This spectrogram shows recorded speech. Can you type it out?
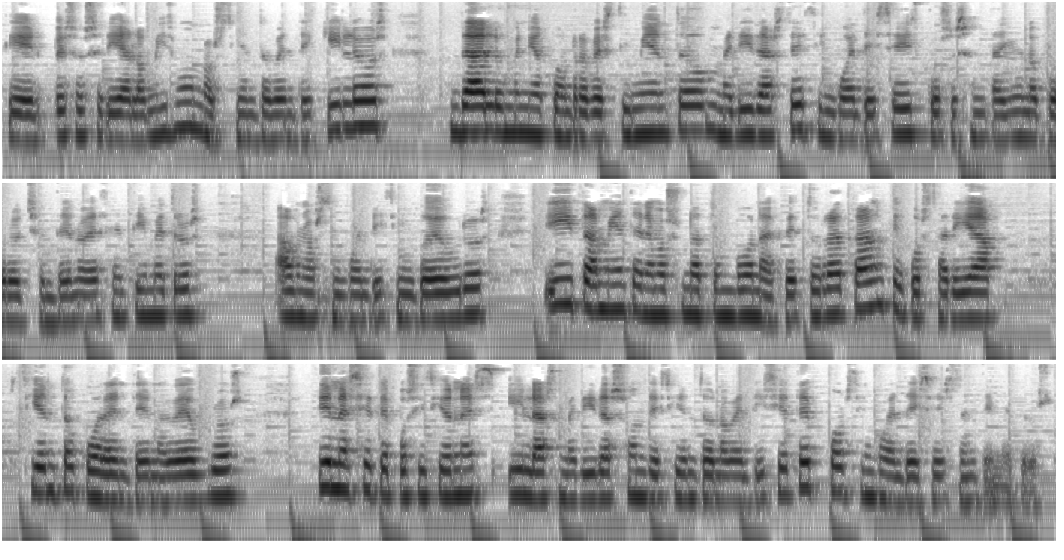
que el peso sería lo mismo, unos 120 kilos, de aluminio con revestimiento, medidas de 56 por 61 por 89 centímetros a unos 55 euros y también tenemos una tumbona efecto ratán que costaría 149 euros. Tiene 7 posiciones y las medidas son de 197 por 56 centímetros.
